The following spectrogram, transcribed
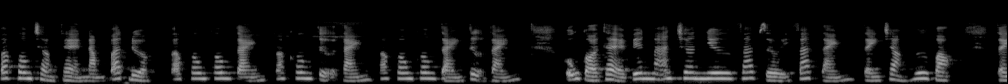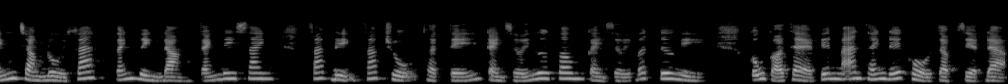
pháp không chẳng thể nắm bắt được, pháp không không tánh, pháp không tự tánh, pháp không không tánh tự tánh, cũng có thể viên mãn chân như pháp giới, pháp tánh, tánh chẳng hư vọng, tánh chẳng đổi khác, tánh bình đẳng, tánh ly sanh, pháp định, pháp trụ, thật tế, cảnh giới hư không, cảnh giới bất tư nghỉ, cũng có thể viên mãn thánh đế khổ tập diệt đạo,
